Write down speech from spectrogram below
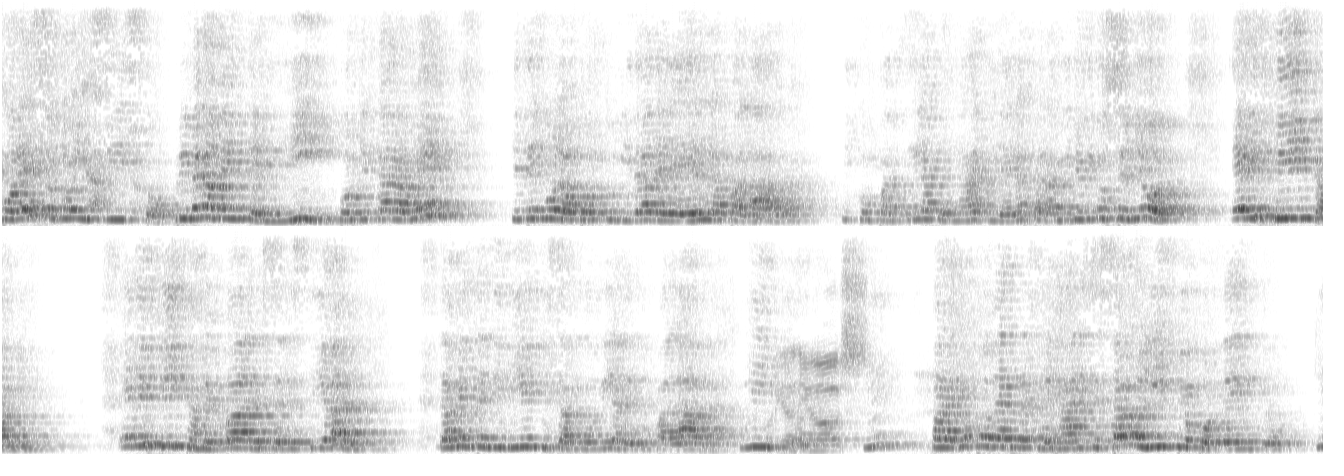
Por eso yo insisto, primeramente en mí, porque cada vez que tengo la oportunidad de leer la palabra y compartirla con alguien, leerla para mí, yo digo, Señor, edifícame, edifícame, Padre Celestial. Dame entendimiento y sabiduría de tu palabra. A Dios. ¿Mm? Para yo poder reflejar. Y si estamos limpios por dentro. ¿Mm?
